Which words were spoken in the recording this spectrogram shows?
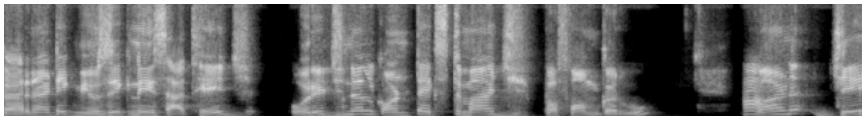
કર્ણાટિક મ્યુઝિકની સાથે જ ઓરિજિનલ કોન્ટેક્સ્ટમાં જ પરફોર્મ કરવું. પણ જે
